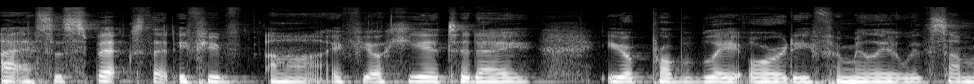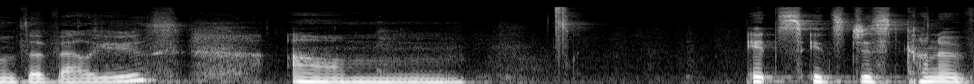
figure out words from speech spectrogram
I suspect that if, you've, uh, if you're here today, you're probably already familiar with some of the values. Um, it's it's just kind of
